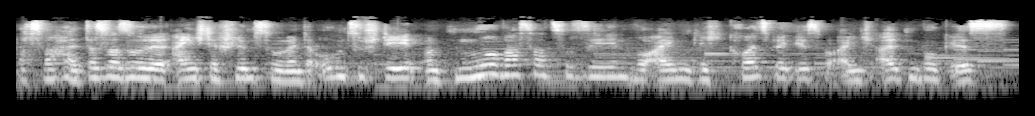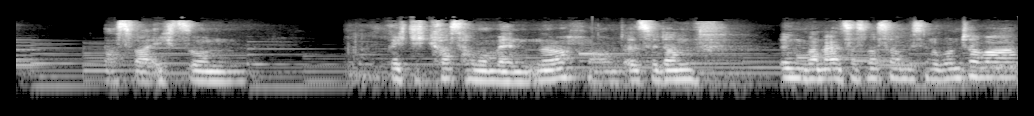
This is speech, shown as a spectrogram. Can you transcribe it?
Das war halt, das war so eigentlich der schlimmste Moment, da oben zu stehen und nur Wasser zu sehen, wo eigentlich Kreuzberg ist, wo eigentlich Altenburg ist. Das war echt so ein richtig krasser Moment. Ne? Und als wir dann irgendwann, als das Wasser ein bisschen runter war,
